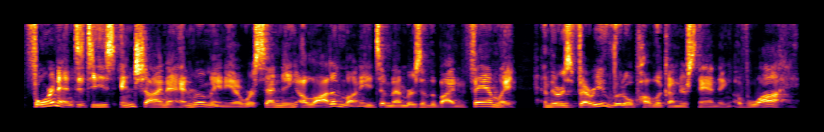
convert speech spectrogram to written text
foreign entities in China and Romania were sending a lot of money to members of the Biden family, and there was very little public understanding of why.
